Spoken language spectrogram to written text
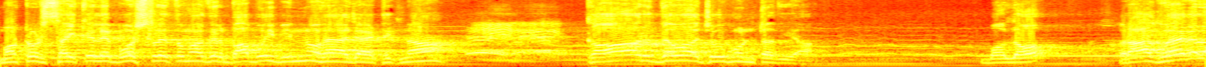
মোটর সাইকেলে বসলে তোমাদের বাবুই ভিন্ন হয়ে যায়, ঠিক না? কার দেওয়া যৌবনটা দিয়া? বলো, রাগ হয়ে গেল?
